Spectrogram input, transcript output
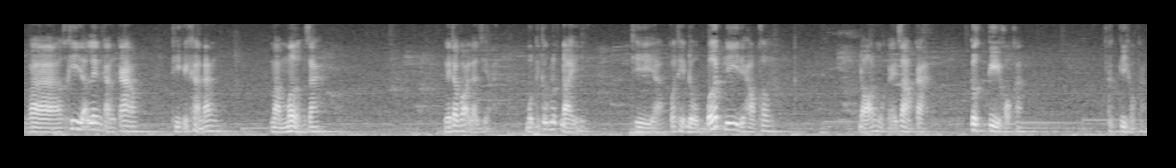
và khi đã lên càng cao, thì cái khả năng mà mở ra, người ta gọi là gì ạ? Một cái cốc nước đầy, thì à, có thể đổ bớt đi để học không? Đó là một cái rào cản cực kỳ khó khăn, cực kỳ khó khăn.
